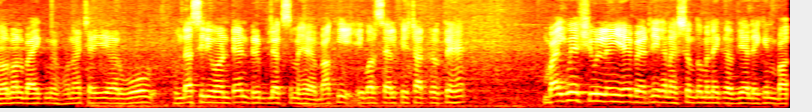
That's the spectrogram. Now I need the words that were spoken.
नॉर्मल बाइक में होना चाहिए। और वो हुडा सीरी वन टेन ड्रिप्लेक्स में है। बाकी एक बार सेल्फ स्टार्ट करते हैं। बाइक में फ्यूल नहीं है बैटरी कनेक्शन तो मैंने कर दिया लेकिन बा...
